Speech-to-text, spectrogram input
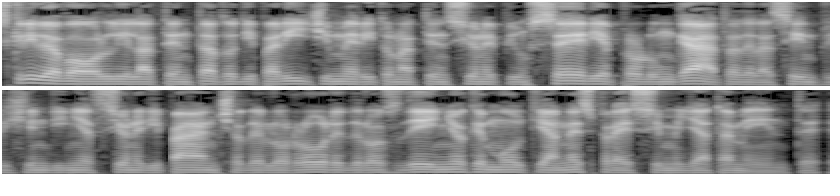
Scrive Volli, l'attentato di Parigi merita un'attenzione più seria e prolungata della semplice indignazione di pancia, dell'orrore e dello sdegno che molti hanno espresso immediatamente.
